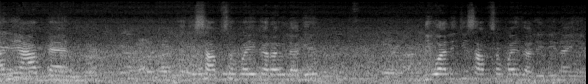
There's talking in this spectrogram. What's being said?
आणि हा फॅन साफसफाई करावी लागेल. दिवाळीची साफसफाई झालेली नाही आहे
